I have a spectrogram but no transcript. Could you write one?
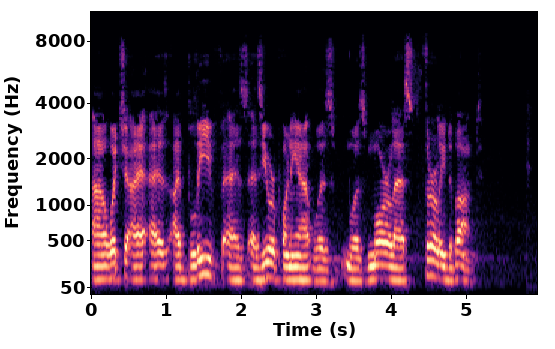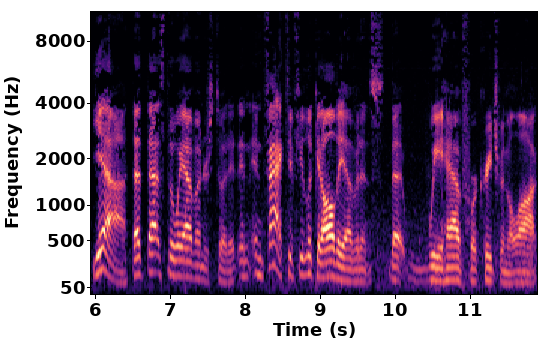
which I, as, I believe, as as you were pointing out, was was more or less thoroughly debunked. Yeah, that that's the way I've understood it. And in fact, if you look at all the evidence that we have for creature in the loch,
